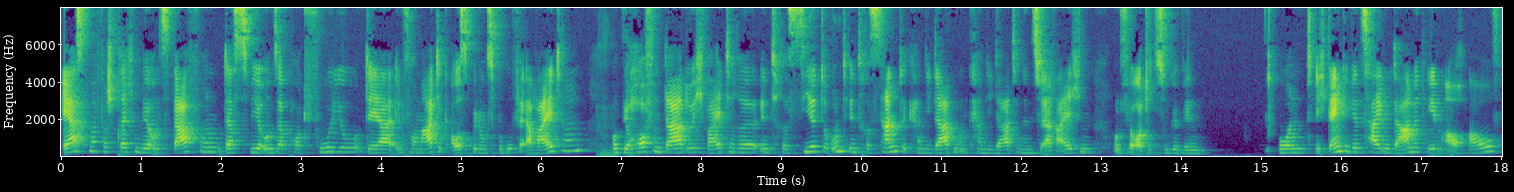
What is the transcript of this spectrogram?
Erstmal versprechen wir uns davon, dass wir unser Portfolio der Informatik-Ausbildungsberufe erweitern mhm. und wir hoffen dadurch weitere interessierte und interessante Kandidaten und Kandidatinnen zu erreichen und für Otto zu gewinnen. Und ich denke, wir zeigen damit eben auch auf,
